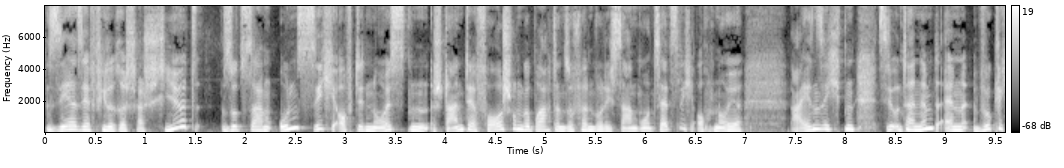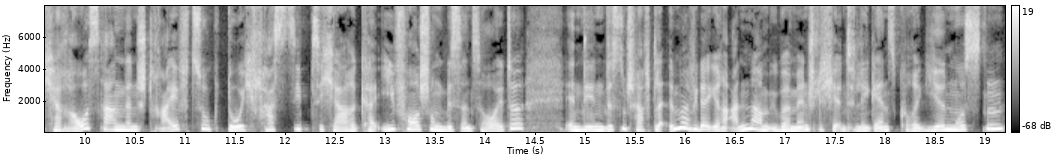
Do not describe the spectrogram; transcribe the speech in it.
sehr, sehr viel recherchiert, sozusagen uns sich auf den neuesten Stand der Forschung gebracht. Insofern würde ich sagen, grundsätzlich auch neue Einsichten. Sie unternimmt einen wirklich herausragenden Streifzug durch fast 70 Jahre KI-Forschung bis ins Heute, in denen Wissenschaftler immer wieder ihre Annahmen über menschliche Intelligenz korrigieren mussten,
